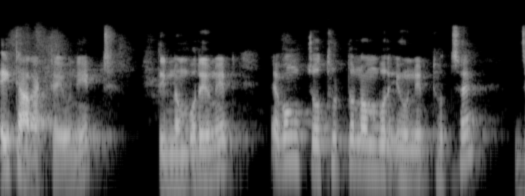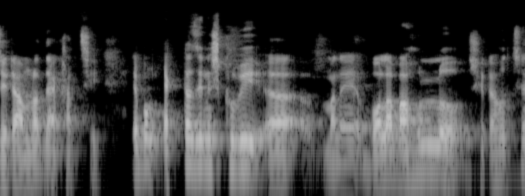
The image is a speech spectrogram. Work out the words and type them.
এইটা আর একটা ইউনিট তিন নম্বর ইউনিট এবং চতুর্থ নম্বর ইউনিট হচ্ছে যেটা আমরা দেখাচ্ছি। এবং একটা জিনিস খুবই মানে বলা বাহুল্য সেটা হচ্ছে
